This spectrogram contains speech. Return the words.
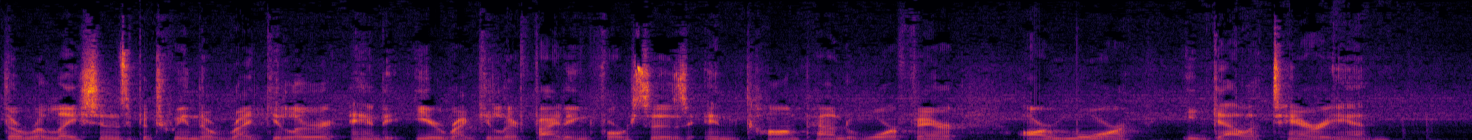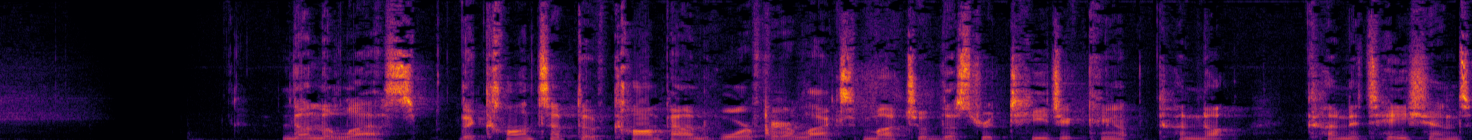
the relations between the regular and irregular fighting forces in compound warfare are more egalitarian. Nonetheless, the concept of compound warfare lacks much of the strategic con- con- connotations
